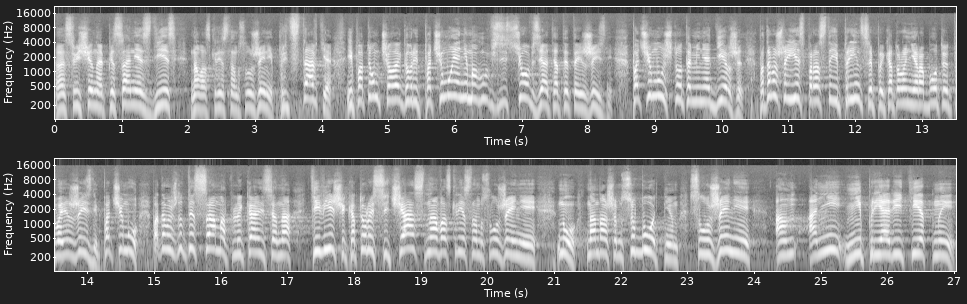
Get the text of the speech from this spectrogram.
э, Священное Писание здесь на воскресном служении. Представьте, и потом человек говорит, почему я не могу все взять от этой жизни? Почему что-то меня держит? Потому что есть простые принципы, которые не работают работают в твоей жизни. Почему? Потому что ты сам отвлекаешься на те вещи, которые сейчас на воскресном служении, ну, на нашем субботнем служении, они не приоритетны.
